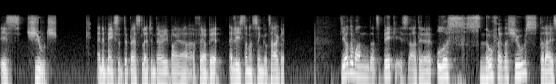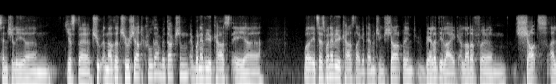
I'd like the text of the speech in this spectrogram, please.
is huge, and it makes it the best legendary by a, a fair bit, at least on a single target. The other one that's big is uh, the Ullr's Snowfeather shoes that are essentially um, just a true, another true shot cooldown reduction. Whenever you cast a, uh, well, it says whenever you cast like a damaging shot, but in reality, like a lot of um, shots are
